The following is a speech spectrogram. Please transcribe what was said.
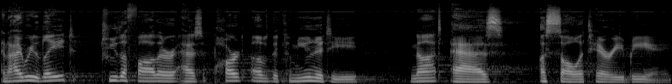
and I relate to the Father as part of the community, not as a solitary being.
